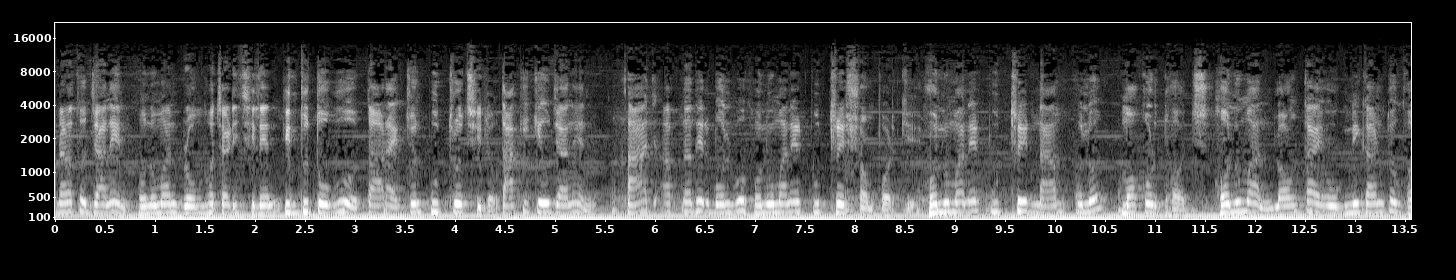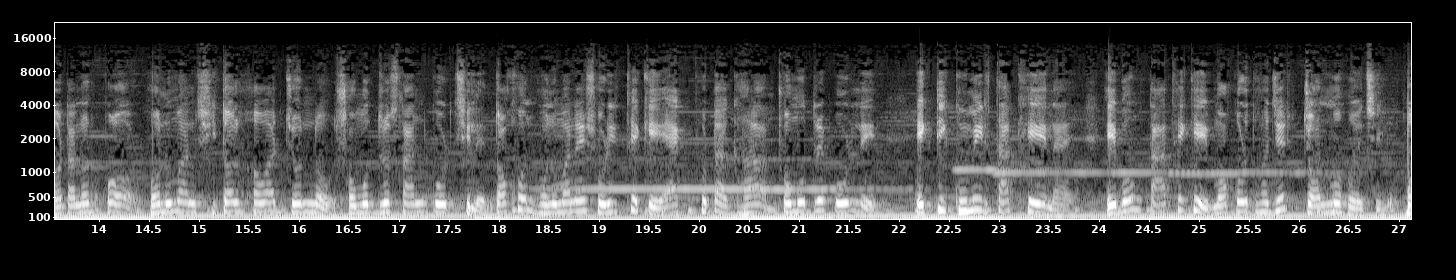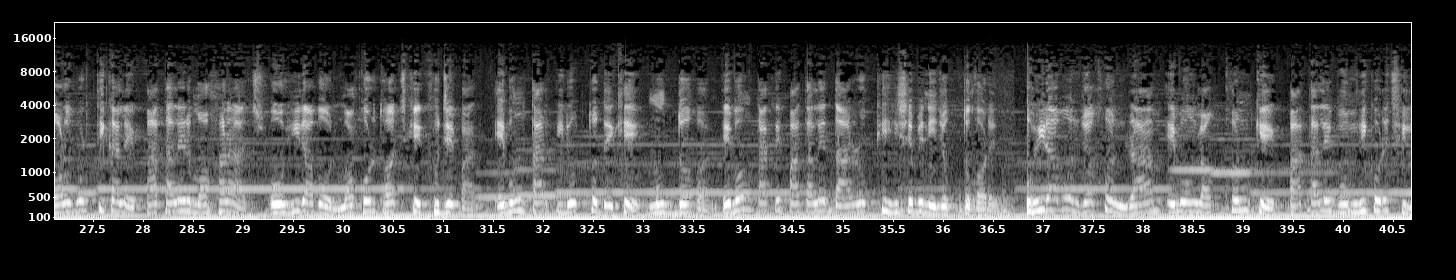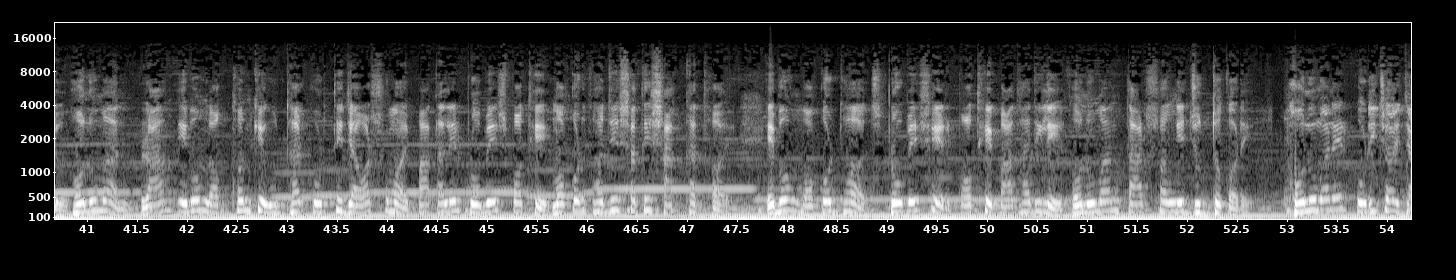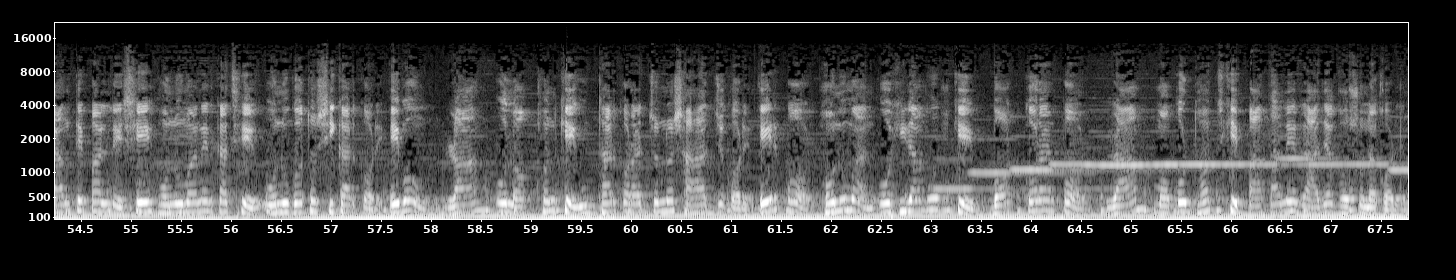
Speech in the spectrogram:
আপনারা তো জানেন, হনুমান ব্রহ্মচারী ছিলেন, কিন্তু তবুও তার একজন পুত্র ছিল। তা কি কেউ জানেন? আজ আপনাদের বলব হনুমানের পুত্রের সম্পর্কে। হনুমানের পুত্রের নাম হলো মকরধ্বজ। হনুমান লঙ্কায় অগ্নিকাণ্ড ঘটানোর পর হনুমান শীতল হওয়ার জন্য সমুদ্র স্নান করছিলেন। তখন হনুমানের শরীর থেকে এক ফোঁটা ঘাম সমুদ্রে পড়লে একটি কুমির তা খেয়ে নেয় এবং তা থেকে মকরধ্বজের জন্ম হয়েছিল। পরবর্তীকালে পাতালের মহারাজ অহিরাবণ মকরধ্বজকে খুঁজে পান এবং তার বীরত্ব দেখে মুগ্ধ হন এবং তাকে পাতালের দ্বাররক্ষী হিসেবে নিযুক্ত করেন। অহিরাবণ যখন রাম এবং লক্ষণকে পাতালে বন্দী করেছিল, হনুমান রাম এবং লক্ষণকে উদ্ধার করতে যাওয়ার সময় পাতালের প্রবেশ পথে মকরধ্বজের সাথে সাক্ষাৎ হয় এবং মকরধ্বজ প্রবেশের পথে বাধা দিলে হনুমান তার সঙ্গে যুদ্ধ করে। হনুমানের পরিচয় জানতে পারলে সে হনুমানের কাছে অনুগত স্বীকার করে এবং রাম ও লক্ষণকে উদ্ধার করার জন্য সাহায্য করে। এরপর হনুমান ও হীরামনকে বধ করার পর রাম মকরধ্বজকে পাতালের রাজা ঘোষণা করেন।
